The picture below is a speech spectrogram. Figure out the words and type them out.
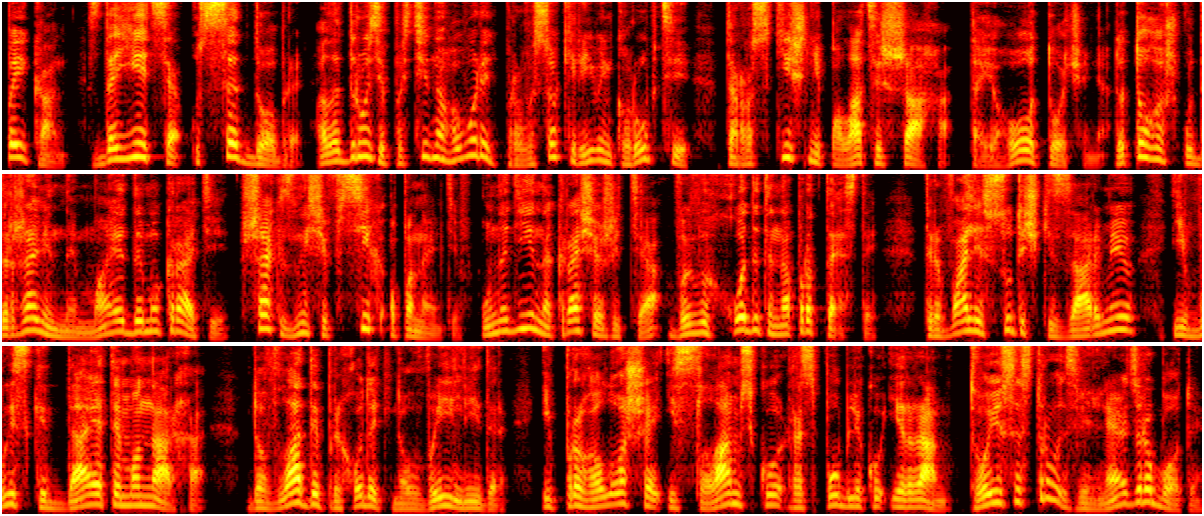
Пейкан. Здається, усе добре, але друзі постійно говорять про високий рівень корупції та розкішні палаци шаха та його оточення. До того ж, у державі немає демократії. Шах знищив всіх опонентів. У надії на краще життя ви виходите на протести, тривалі сутички з армією, і ви скидаєте монарха. До влади приходить новий лідер і проголошує Ісламську Республіку Іран. Твою сестру звільняють з роботи.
